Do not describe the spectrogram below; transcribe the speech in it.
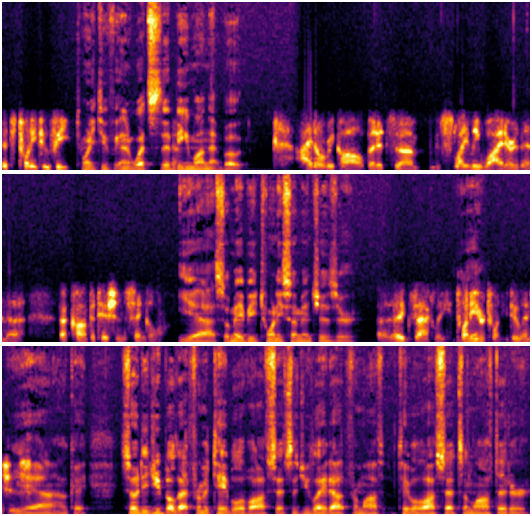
It's 22 feet. 22 feet. And what's the beam on that boat? I don't recall, but it's um, slightly wider than a, a competition single. Yeah, so maybe 20 some inches or? Uh, exactly, 20 Yeah. or 22 inches. Yeah, okay. So did you build that from a table of offsets? Did you lay it out from off table of offsets and loft it or?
